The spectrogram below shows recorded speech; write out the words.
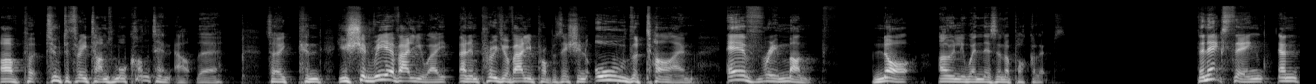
I've put two to three times more content out there. So can, you should reevaluate and improve your value proposition all the time, every month, not only when there's an apocalypse. The next thing, and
